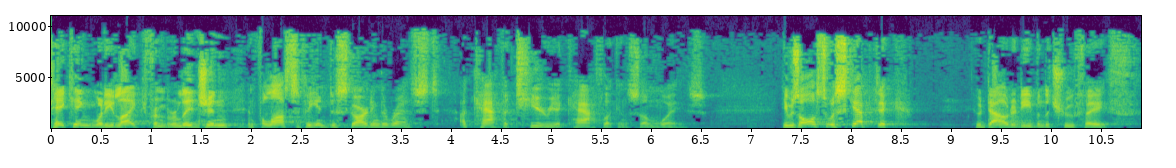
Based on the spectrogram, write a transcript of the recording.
Taking what he liked from religion and philosophy and discarding the rest. A cafeteria Catholic in some ways. He was also a skeptic who doubted even the true faith.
